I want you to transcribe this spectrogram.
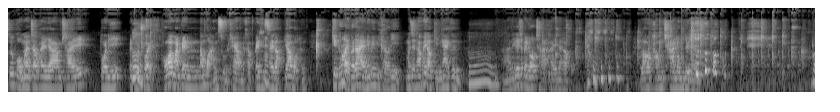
คือผมอาจจะพยายามใช้ตัวนี้เป็นตัวอืมช่วย เพราะว่ามันเป็นน้ำหวานศูนย์แคลนะครับ เป็นค่ะไซรัปย่าหวาน กินเท่าไหร่ก็ได้อันนี้ไม่มีแคลอรี่ มันจะทำให้เรากินง่ายขึ้นอืมอ่าอันนี้ก็จะเป็นรสชาไทยนะครับ เราทำชานมเย็นโห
